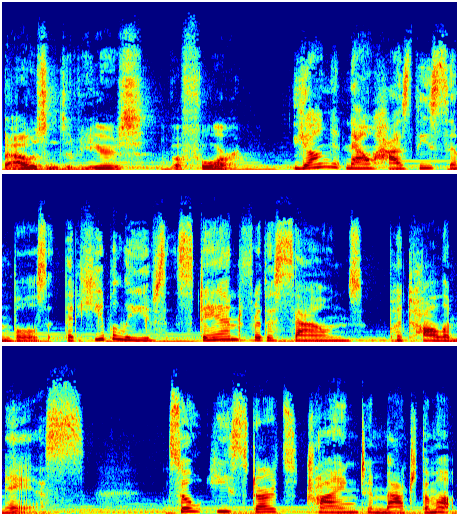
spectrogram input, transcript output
thousands of years before. Young now has these symbols that he believes stand for the sounds Ptolemaeus. So he starts trying to match them up.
